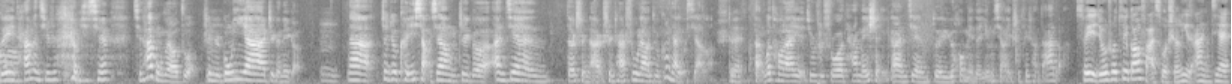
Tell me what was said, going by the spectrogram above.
所以他们其实还有一些其他工作要做，甚至公益啊，这个那个。嗯，那这就可以想象，这个案件的审查审查数量就更加有限了。对，反过头来，也就是说，他每审一个案件，对于后面的影响也是非常大的。所以，也就是说，最高法所审理的案件，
